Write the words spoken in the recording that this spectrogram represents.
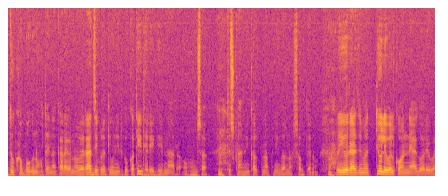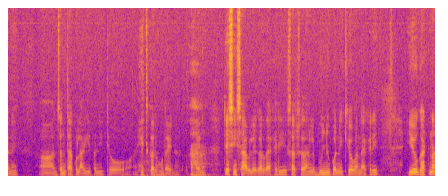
दुःख भोग्नु हुँदैन कारागारमा राज्यप्रति उनीहरूको कति धेरै घृणा हुन्छ त्यसको हामी कल्पना पनि गर्न सक्दैनौँ। र यो राज्यमा त्यो लेभलको अन्याय गर्यो भने जनताको लागि पनि त्यो हितकर हुँदैन होइन? त्यस हिसाबले गर्दाखेरि सर्वसाधारणले बुझ्नुपर्ने के हो भन्दाखेरि यो घटना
